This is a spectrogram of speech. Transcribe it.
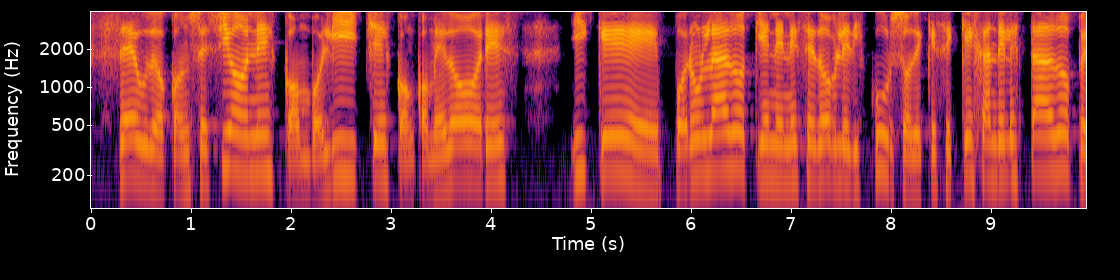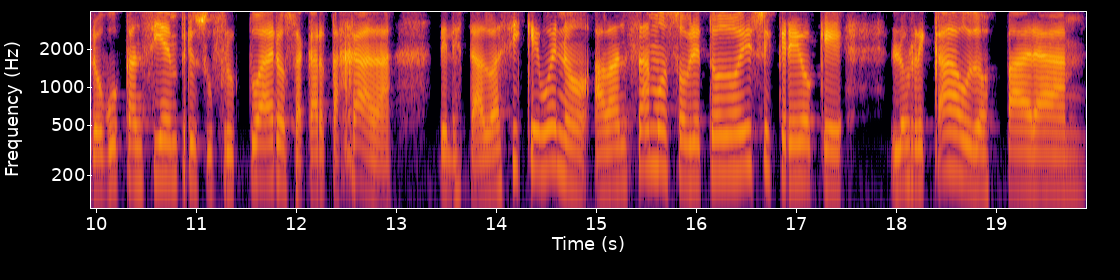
pseudo concesiones, con boliches, con comedores, y que por un lado tienen ese doble discurso de que se quejan del Estado, pero buscan siempre usufructuar o sacar tajada del Estado. Así que bueno, avanzamos sobre todo eso y creo que los recaudos para,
